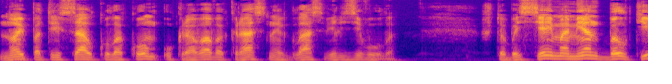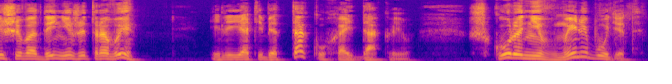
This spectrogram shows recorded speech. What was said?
Ной потрясал кулаком у кроваво-красных глаз Вельзевула. Чтобы сей момент был тише воды ниже травы, или я тебе так ухайдакаю, шкура не в мыле будет,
